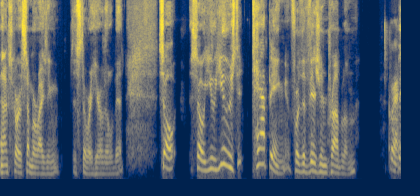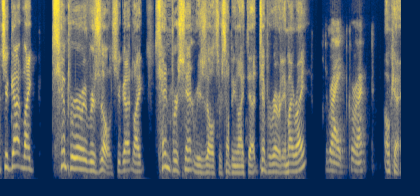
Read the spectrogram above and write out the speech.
and I'm sort of summarizing the story here a little bit. So, so you used tapping for the vision problem, correct. but you got like temporary results. You got like 10% results or something like that temporarily. Am I right? Right, correct. Okay.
